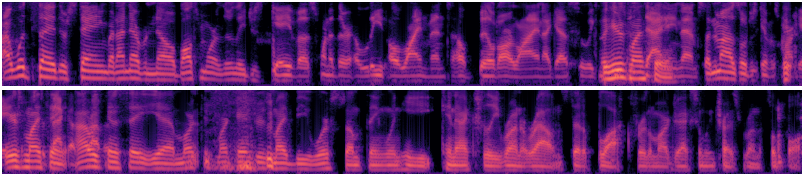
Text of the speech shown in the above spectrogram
I would say they're staying, but I never know. Baltimore literally just gave us one of their elite alignment to help build our line, I guess. So we can so here's my thing. them. So they might as well just give us Mark. Here's my thing. I was going to say, yeah, Mark Mark Andrews might be worth something when he can actually run a route instead of block for Lamar Jackson when he tries to run the football.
